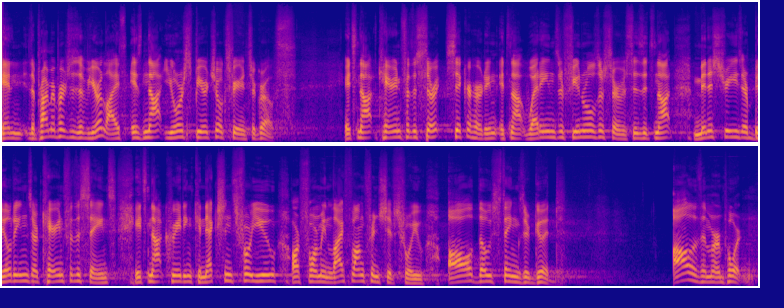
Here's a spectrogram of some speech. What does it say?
and the primary purpose of your life is not your spiritual experience or growth. It's not caring for the sick or hurting. It's not weddings or funerals or services. It's not ministries or buildings or caring for the saints. It's not creating connections for you or forming lifelong friendships for you. All those things are good. All of them are important.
